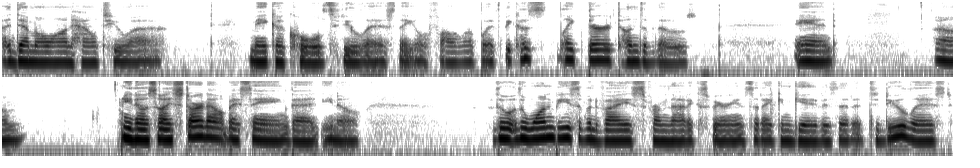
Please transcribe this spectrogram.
a demo on how to uh, make a cool to do list that you'll follow up with because, like, there are tons of those. And, um, you know, so I start out by saying that, you know, the the one piece of advice from that experience that I can give is that a to-do list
